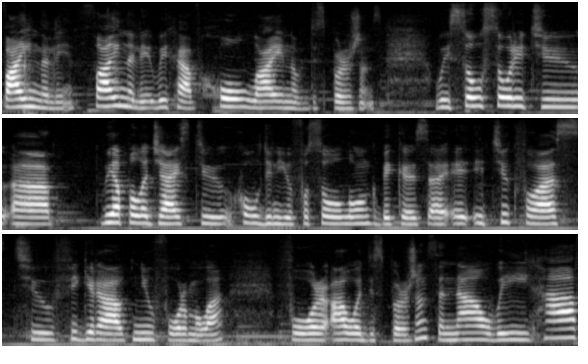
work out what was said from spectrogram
finally finally we have whole line of dispersions. We're so sorry to uh, we apologize to holding you for so long because uh, it, it, took for us to figure out new formula for our dispersions. And now we have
